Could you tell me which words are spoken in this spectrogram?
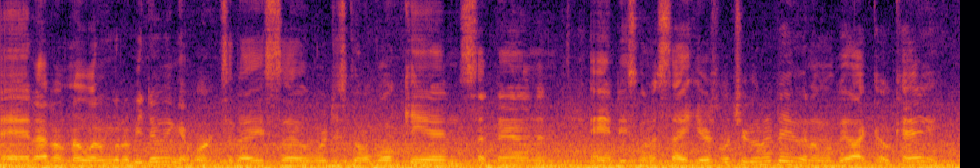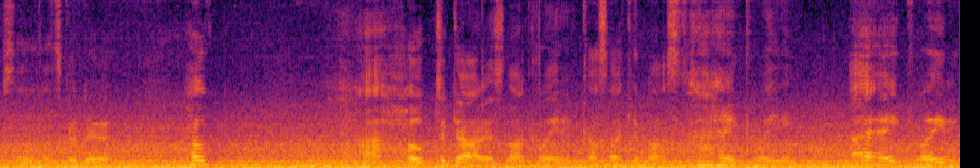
And I don't know what I'm gonna be doing at work today, so we're just gonna walk in, sit down, and Andy's gonna say, "Here's what you're gonna do," and I'm gonna be like, "Okay," so let's go do it. Hope I hope to God it's not cleaning because I cannot. I hate cleaning. I hate cleaning.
